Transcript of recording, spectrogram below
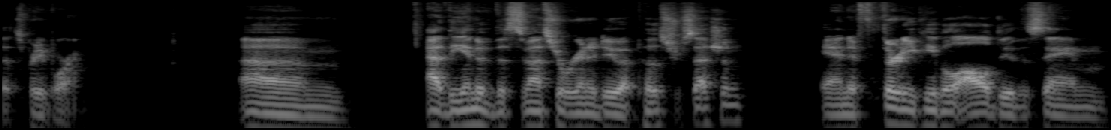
that's pretty boring. Um, at the end of the semester, we're going to do a poster session, and if 30 people all do the same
